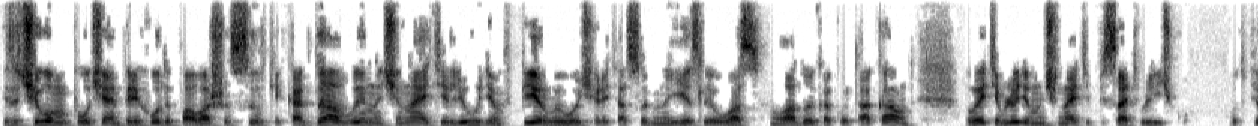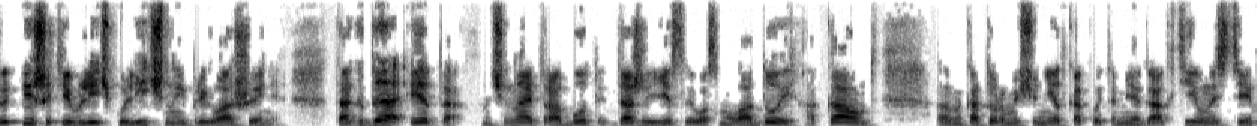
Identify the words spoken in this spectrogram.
Из-за чего мы получаем переходы по вашей ссылке? Когда вы начинаете людям, в первую очередь, особенно если у вас молодой какой-то аккаунт, вы этим людям начинаете писать в личку. Вот вы пишете в личку личные приглашения. Тогда это начинает работать, даже если у вас молодой аккаунт, э, на котором еще нет какой-то мега активности.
